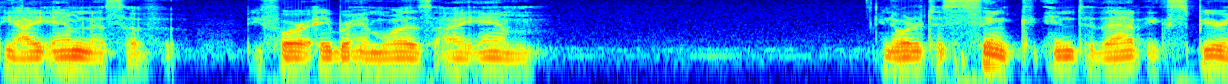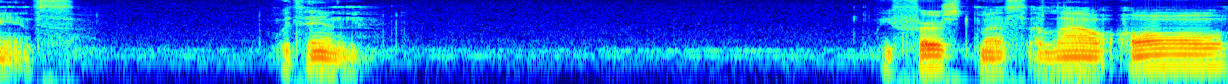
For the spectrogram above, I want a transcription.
the I amness of before Abraham was I am, in order to sink into that experience within, we first must allow all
